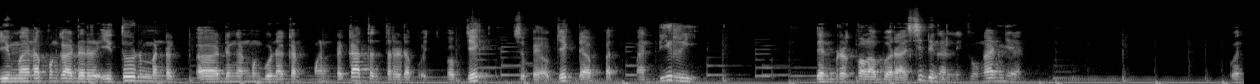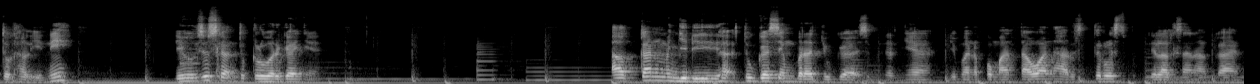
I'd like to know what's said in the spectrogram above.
di mana pengkader itu uh, dengan menggunakan pendekatan terhadap objek supaya objek dapat mandiri dan berkolaborasi dengan lingkungannya. Untuk hal ini dikhususkan untuk keluarganya. Akan menjadi tugas yang berat juga sebenarnya, di mana pemantauan harus terus dilaksanakan.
